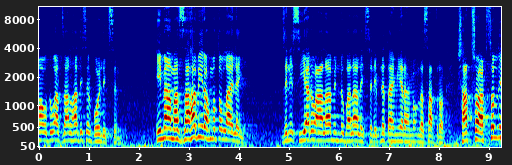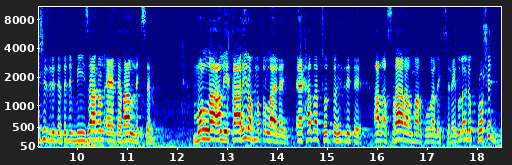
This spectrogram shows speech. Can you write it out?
মাউদুয়াত জাল হাদিসের বই লিখছেন। ইমাম আজ জাহাবি রহমতুল্লাহ আলাই যিনি সিয়ারু আলামিনুবালা লিখছেন, ইবনে তাইমিয়া রহমুল্লাহ ছাত্র, সাতশো আটচল্লিশ হিজড়িতে তিনি মিজানুল এতেদাল লিখছেন। মোল্লা আলী কারি রহমতুল্লাহ আলাই এক হাজার চোদ্দ হিজড়িতে আল আসরার আল মারফুয়া লিখছেন। এগুলো হলো প্রসিদ্ধ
